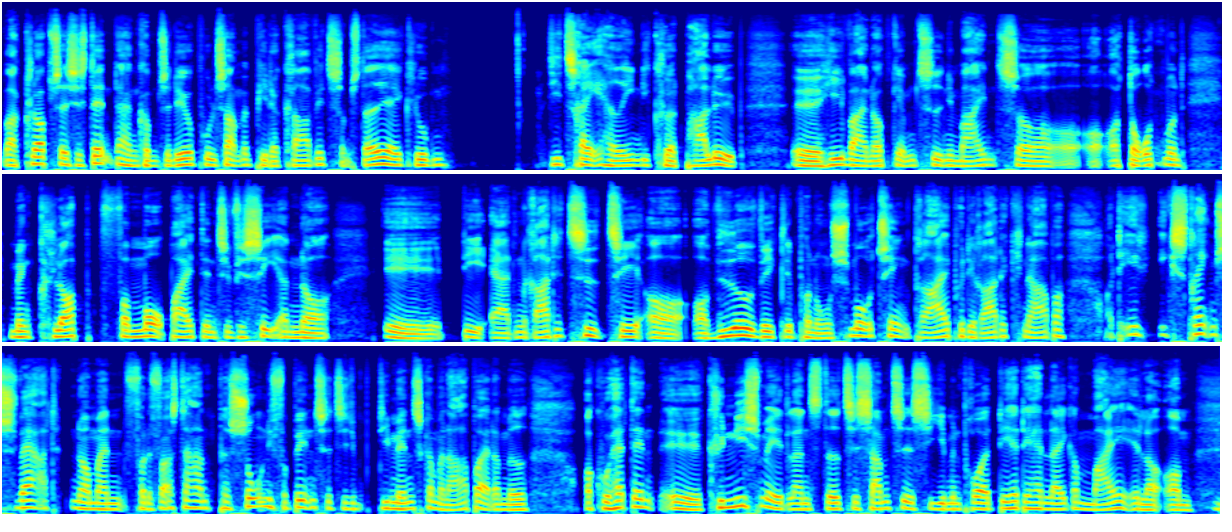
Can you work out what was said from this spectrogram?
var Klopps assistent, da han kom til Liverpool sammen med Peter Kravitz, som stadig er i klubben de tre havde egentlig kørt parløb øh, hele vejen op gennem tiden i Mainz og, og, og Dortmund. Men Klopp formår bare at identificere, når øh, det er den rette tid til at, at videreudvikle på nogle små ting, dreje på de rette knapper. Og det er ekstremt svært, når man for det første har en personlig forbindelse til de, de mennesker, man arbejder med, og kunne have den øh, kynisme et eller andet sted til samtidig at sige, jamen prøv at det her det handler ikke om mig, eller om, mm.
